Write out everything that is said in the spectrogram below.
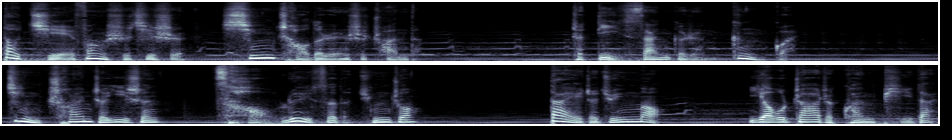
到解放时期时新潮的人士穿的。这第三个人更怪，竟穿着一身草绿色的军装，戴着军帽，腰扎着宽皮带，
